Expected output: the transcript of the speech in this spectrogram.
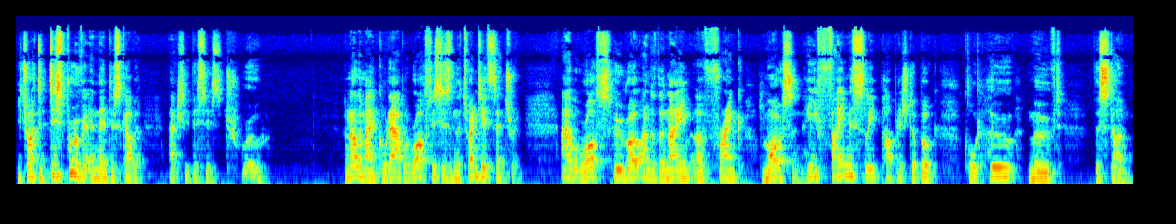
He tried to disprove it and then discovered actually this is true. Another man called Albert Ross, this is in the 20th century. Albert Ross, who wrote under the name of Frank Morison, he famously published a book called Who Moved the Stone.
